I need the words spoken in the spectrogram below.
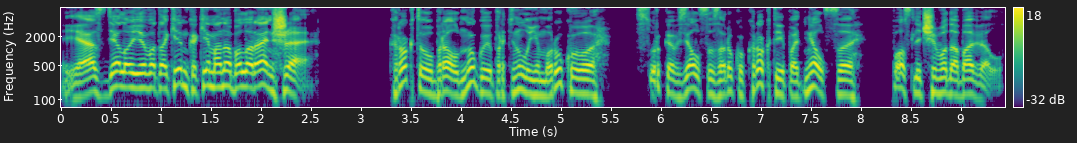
«Я сделаю его таким, каким оно было раньше!» Крокта убрал ногу и протянул ему руку. Сурка взялся за руку Крокта и поднялся, после чего добавил.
